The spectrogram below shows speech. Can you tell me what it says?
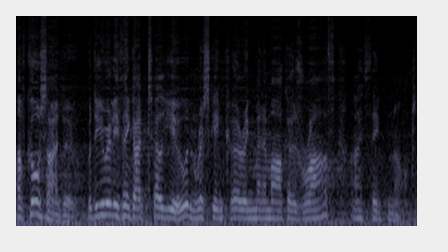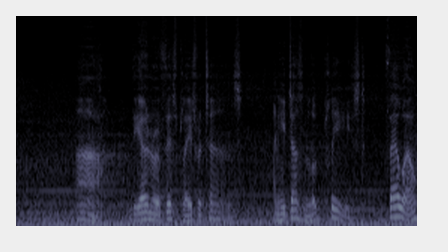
Of course I do. But do you really think I'd tell you and risk incurring Mannimarco's wrath? I think not. Ah, the owner of this place returns. And he doesn't look pleased. Farewell.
